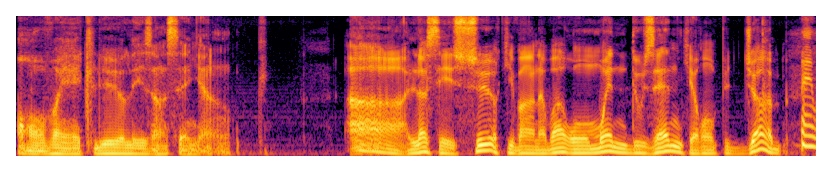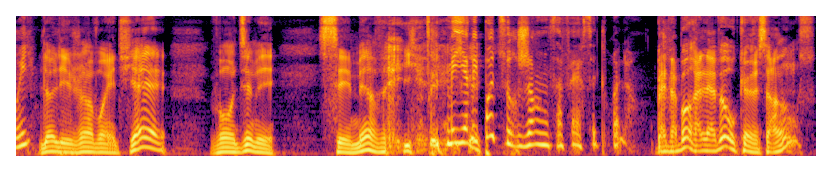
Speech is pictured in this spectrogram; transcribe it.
on va inclure les enseignantes. Ah, là, c'est sûr qu'il va en avoir au moins une douzaine qui auront plus de job. Ben oui. Là, les gens vont être fiers, vont dire, mais c'est merveilleux. Mais il n'y avait pas d'urgence à faire cette loi-là. Ben d'abord, elle n'avait aucun sens.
